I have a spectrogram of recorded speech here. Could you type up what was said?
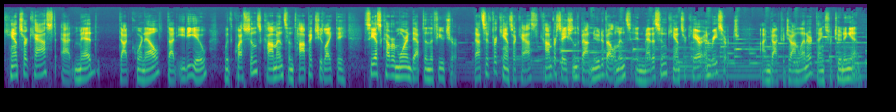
cancercast at med.cornell.edu with questions, comments, and topics you'd like to see us cover more in depth in the future. That's it for CancerCast conversations about new developments in medicine, cancer care, and research. I'm Dr. John Leonard. Thanks for tuning in.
